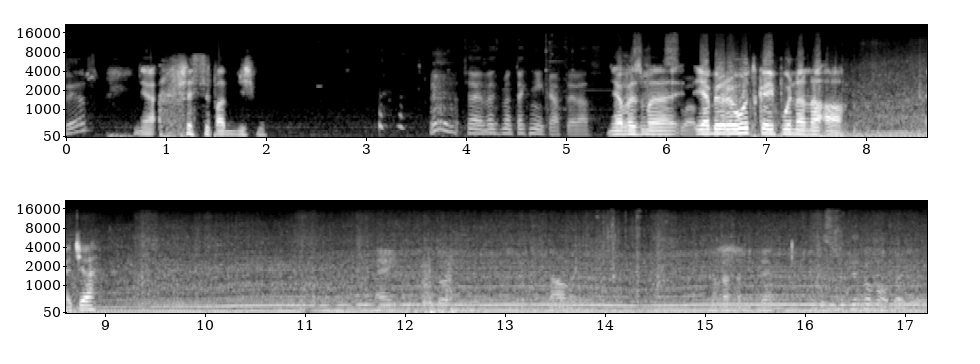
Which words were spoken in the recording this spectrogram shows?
Żyjesz? Nie, wszyscy padliśmy. Cześć, wezmę technika teraz. Ja wezmę, Słabo. ja biorę łódkę i płynę na A. Wiecie? Ej, tu. Dobra. Dobra, zabity. To jest tylko wodę, nie?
